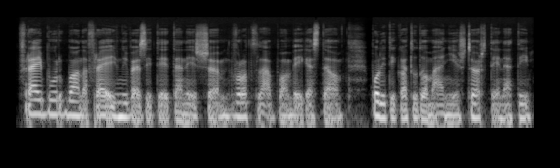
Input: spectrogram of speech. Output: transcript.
Freiburgban, a Freie Universitéten és Wroclawban végezte a politikatudományi és történeti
